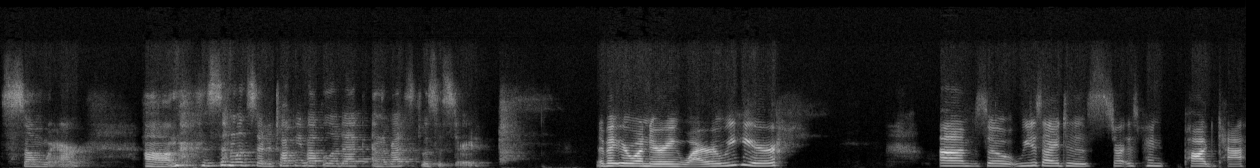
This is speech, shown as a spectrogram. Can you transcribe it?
somewhere. Um, someone started talking about Below Deck, and the rest was history. I bet you're wondering why are we here? Um, so we decided to start this pan- podcast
